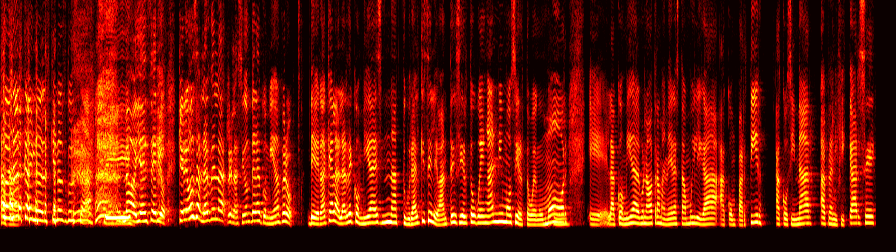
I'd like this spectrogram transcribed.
Conozcanos, ¿qué nos gusta? Sí. No, ya en serio. Queremos hablar de la relación de la comida, pero de verdad que al hablar de comida es natural que se levante cierto buen ánimo, cierto buen humor. Eh, la comida de alguna u otra manera está muy ligada a compartir, a cocinar, a planificarse,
